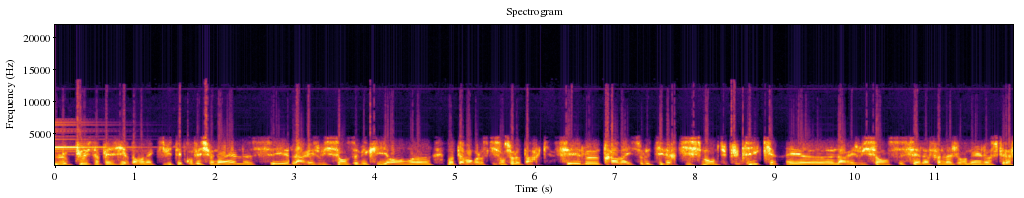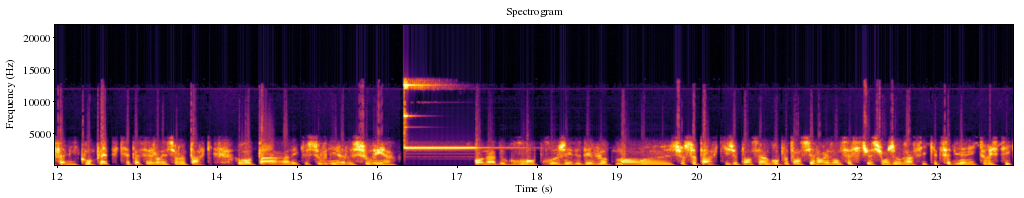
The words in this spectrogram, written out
Le plus de plaisir dans mon activité professionnelle, c'est la réjouissance de mes clients, euh, notamment lorsqu'ils sont sur le parc. C'est le travail sur le divertissement du public et euh, la réjouissance, c'est à la fin de la journée, lorsque la famille complète qui a passé la journée sur le parc repart avec le souvenir et le sourire. On a de gros projets de développement euh, sur ce parc qui, je pense, a un gros potentiel en raison de sa situation géographique et de sa dynamique touristique.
